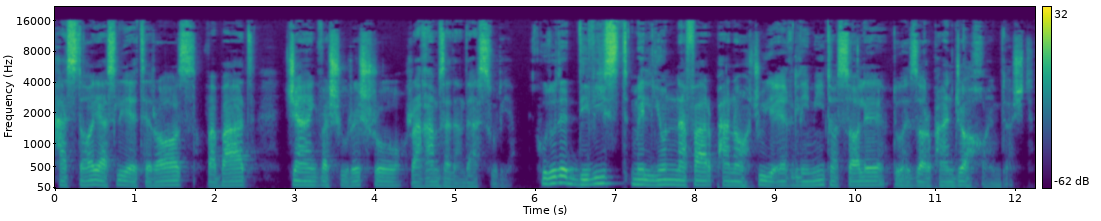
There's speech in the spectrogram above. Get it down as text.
هسته های اصلی اعتراض و بعد جنگ و شورش رو رقم زدن در سوریه. حدود 200 میلیون نفر پناهجوی اقلیمی تا سال 2050 خواهیم داشت.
